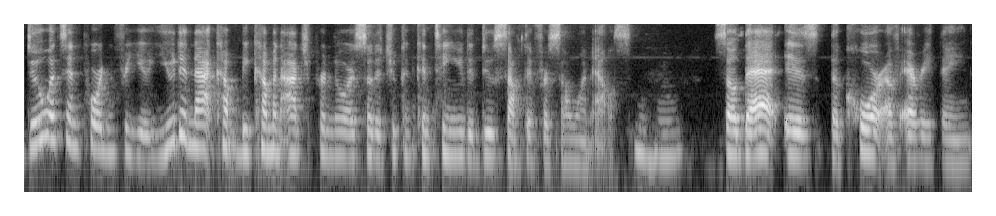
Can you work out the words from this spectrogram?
do what's important for you. You did not come become an entrepreneur so that you can continue to do something for someone else. Mm-hmm. So that is the core of everything.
